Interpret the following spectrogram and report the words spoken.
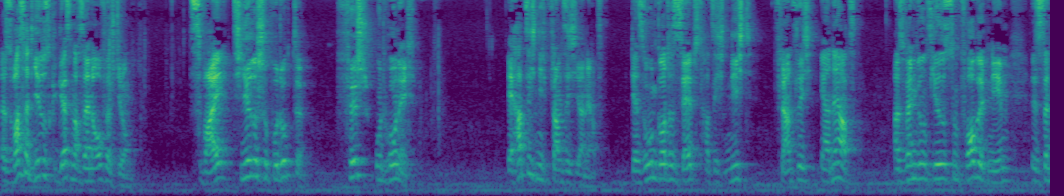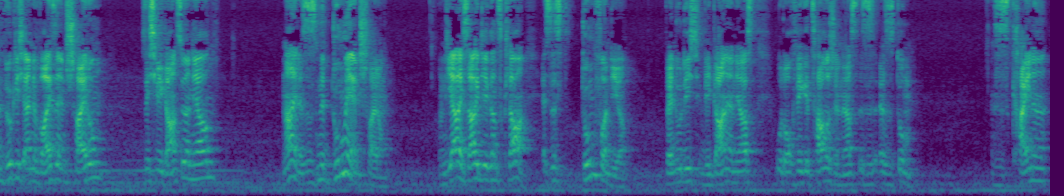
Also was hat Jesus gegessen nach seiner Auferstehung? Zwei tierische Produkte. Fisch und Honig. Er hat sich nicht pflanzlich ernährt. Der Sohn Gottes selbst hat sich nicht pflanzlich ernährt. Also wenn wir uns Jesus zum Vorbild nehmen, ist es dann wirklich eine weise Entscheidung, sich vegan zu ernähren? Nein, es ist eine dumme Entscheidung. Und ja, ich sage dir ganz klar, es ist dumm von dir. Wenn du dich vegan ernährst oder auch vegetarisch ernährst, ist es, es ist dumm. Es ist keine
